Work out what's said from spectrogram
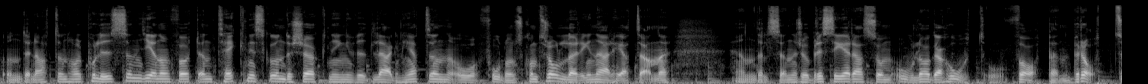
Under natten har polisen genomfört en teknisk undersökning vid lägenheten och fordonskontroller i närheten. Händelsen rubriceras som olaga hot och vapenbrott.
